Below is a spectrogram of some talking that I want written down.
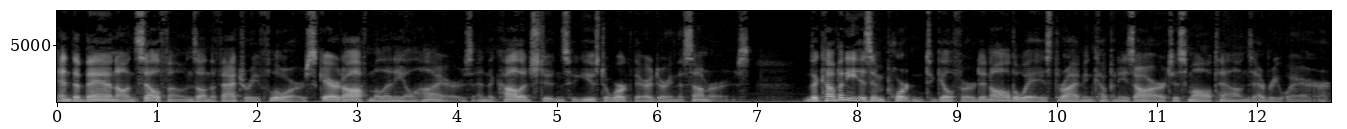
and the ban on cell phones on the factory floor scared off millennial hires and the college students who used to work there during the summers. The company is important to Guilford in all the ways thriving companies are to small towns everywhere.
